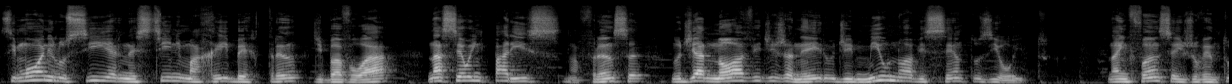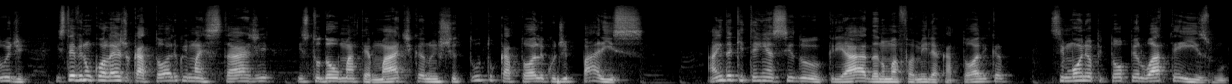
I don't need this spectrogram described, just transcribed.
Simone Lucie Ernestine Marie Bertrand de Beauvoir nasceu em Paris, na França, no dia 9 de janeiro de 1908. Na infância e juventude, esteve num colégio católico e mais tarde estudou matemática no Instituto Católico de Paris. Ainda que tenha sido criada numa família católica, Simone optou pelo ateísmo.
